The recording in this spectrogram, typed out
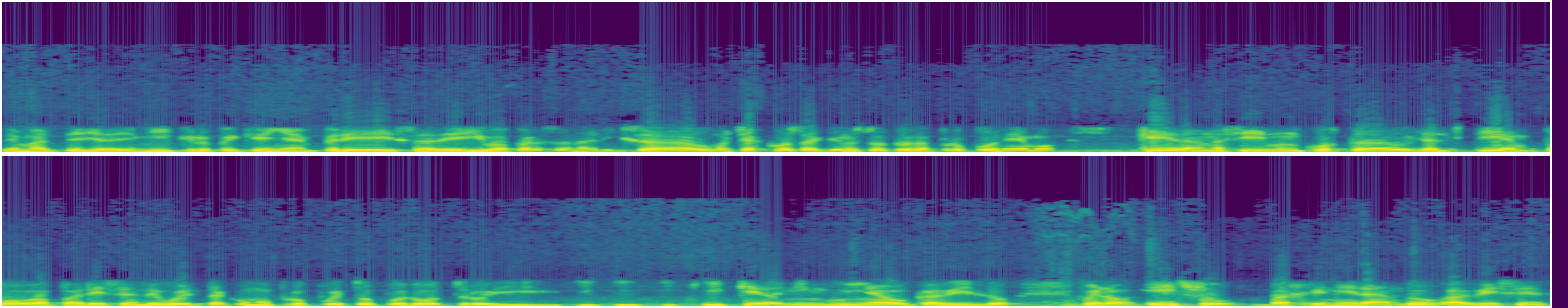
en materia de micro, pequeña empresa, de IVA personalizado, muchas cosas que nosotros las proponemos quedan así en un costado y al tiempo aparecen de vuelta como propuestos por otro y, y queda ninguneado cabildo. Bueno, eso va generando a veces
